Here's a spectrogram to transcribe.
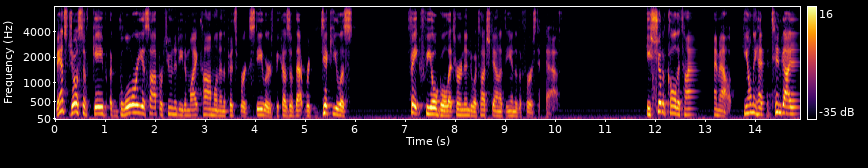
Vance Joseph gave a glorious opportunity to Mike Tomlin and the Pittsburgh Steelers because of that ridiculous fake field goal that turned into a touchdown at the end of the first half. He should have called a timeout. He only had 10 guys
